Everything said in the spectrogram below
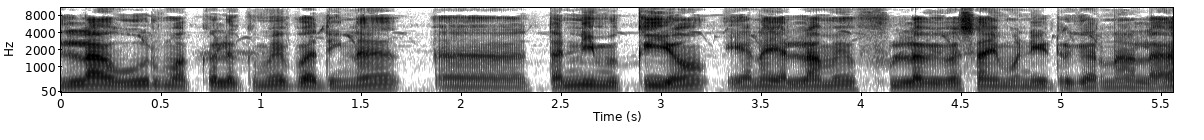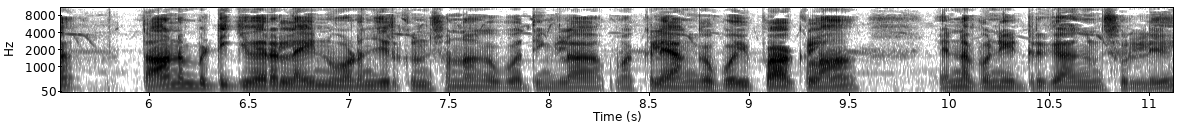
எல்லா ஊர் மக்களுக்குமே பார்த்திங்கன்னா தண்ணி முக்கியம். ஏன்னா எல்லாமே ஃபுல்லாக விவசாயம் பண்ணிகிட்டு இருக்கிறனால. தானம்பட்டிக்கு வேறு லைன் உடஞ்சிருக்குன்னு சொன்னாங்க பார்த்தீங்களா மக்களே அங்கே போய் பார்க்கலாம். என்ன பண்ணிகிட்ருக்காங்கன்னு சொல்லி.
